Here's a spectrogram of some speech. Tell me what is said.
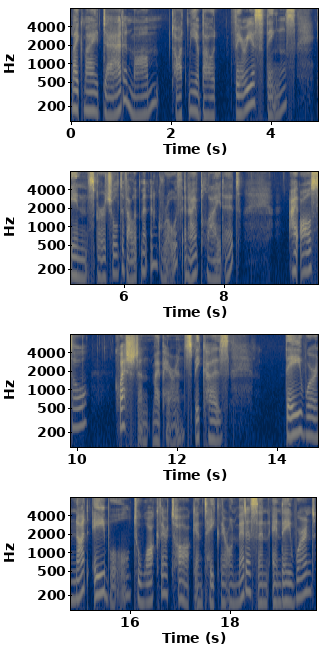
like my dad and mom taught me about various things in spiritual development and growth, and I applied it. I also questioned my parents because they were not able to walk their talk and take their own medicine, and they weren't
